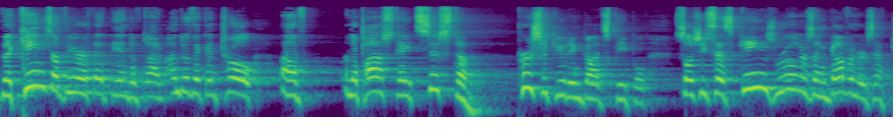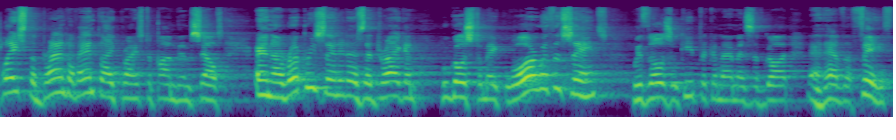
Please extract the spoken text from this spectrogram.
the kings of the earth at the end of time under the control of an apostate system, persecuting God's people. So she says, kings, rulers, and governors have placed the brand of Antichrist upon themselves and are represented as a dragon who goes to make war with the saints, with those who keep the commandments of God and have the faith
